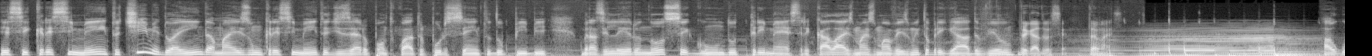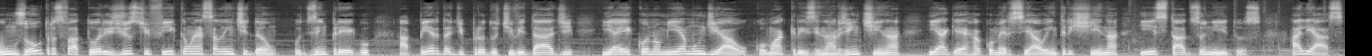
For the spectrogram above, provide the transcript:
esse crescimento tímido ainda, mas um crescimento de 0,4% do PIB brasileiro no segundo trimestre. Calais, mais uma vez, muito obrigado, viu? Obrigado a você. Até mais. Alguns outros fatores justificam essa lentidão: o desemprego, a perda de produtividade e a economia mundial, como a crise na Argentina e a guerra comercial entre China e Estados Unidos. Aliás,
